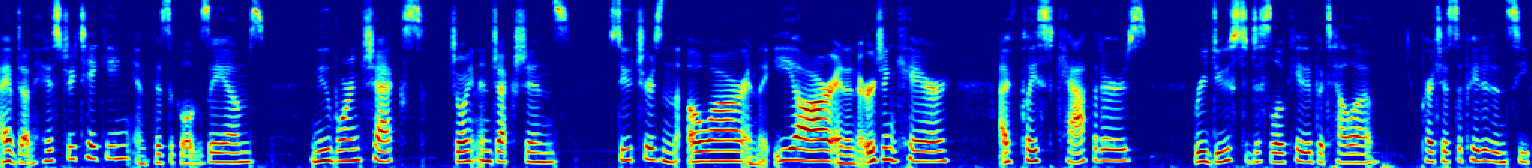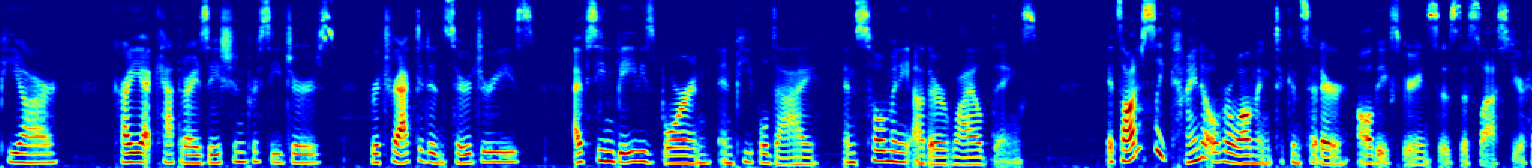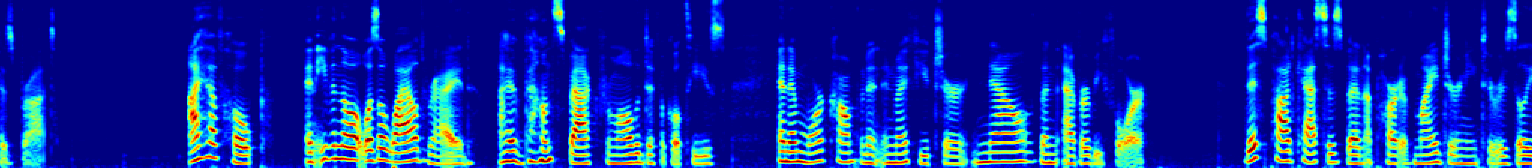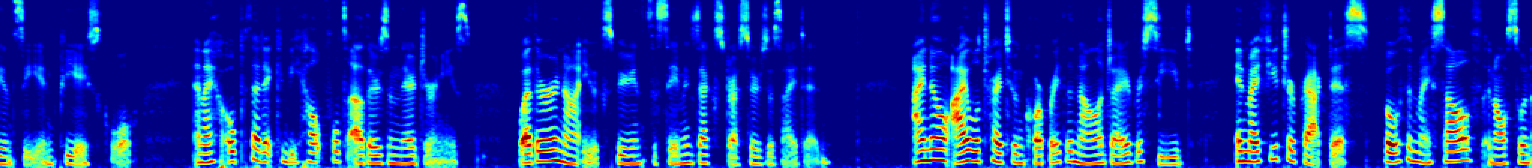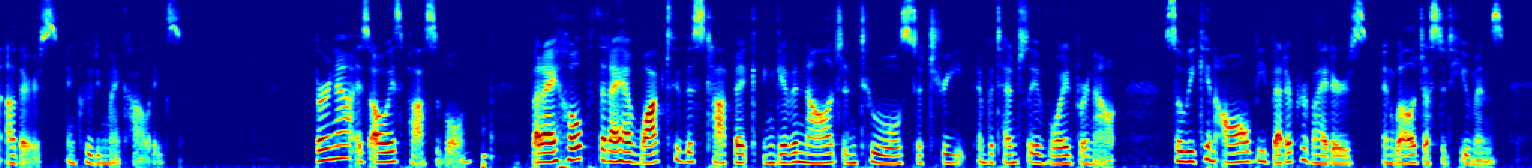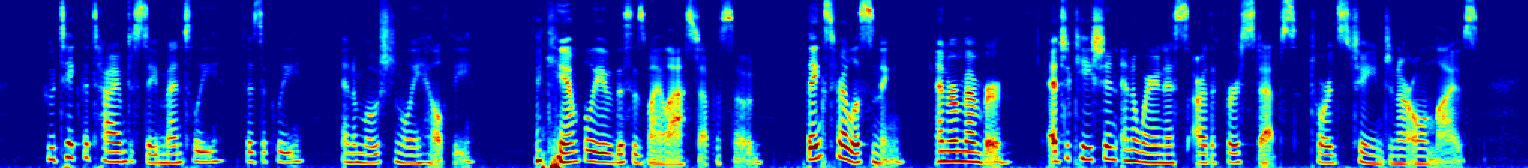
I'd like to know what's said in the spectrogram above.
I have done history taking and physical exams, newborn checks, joint injections, sutures in the OR and the ER and in urgent care. I've placed catheters, reduced dislocated patella, participated in CPR, cardiac catheterization procedures, retracted in surgeries. I've seen babies born and people die, and so many other wild things. It's honestly kind of overwhelming to consider all the experiences this last year has brought. I have hope, and even though it was a wild ride, I have bounced back from all the difficulties and am more confident in my future now than ever before. This podcast has been a part of my journey to resiliency in PA school, and I hope that it can be helpful to others in their journeys, whether or not you experience the same exact stressors as I did. I know I will try to incorporate the knowledge I have received in my future practice, both in myself and also in others, including my colleagues. Burnout is always possible, but I hope that I have walked through this topic and given knowledge and tools to treat and potentially avoid burnout so we can all be better providers and well adjusted humans who take the time to stay mentally, physically, and emotionally healthy. I can't believe this is my last episode. Thanks for listening. And remember, education and awareness are the first steps towards change in our own lives.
